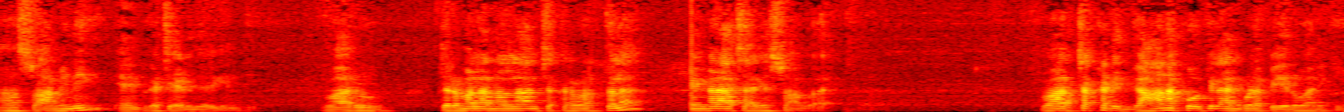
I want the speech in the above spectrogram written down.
ఆ స్వామిని ఎంపిక చేయడం జరిగింది. వారు తిరుమల నల్లాం చక్రవర్తుల వెంకటాచార్య స్వామి వారు వారు చక్కటి గాన కోకిల అని కూడా పేరు వారికి.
